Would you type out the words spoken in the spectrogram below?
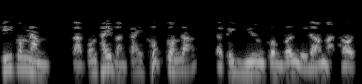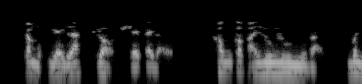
Khi con nằm và con thấy bàn tay hút con đó là cái duyên con với người đó mà thôi. Trong một giây lát rồi sẽ thay đổi. Không có phải luôn luôn như vậy. Mình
